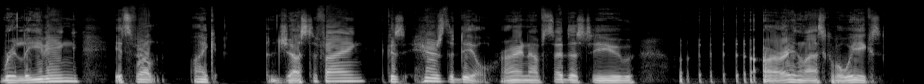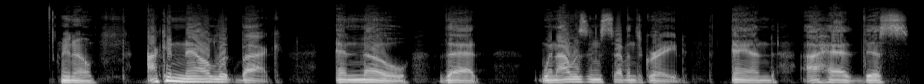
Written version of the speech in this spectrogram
relieving. It's felt like justifying because here's the deal, right? And I've said this to you already in the last couple weeks. You know, I can now look back and know that when I was in seventh grade and I had this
